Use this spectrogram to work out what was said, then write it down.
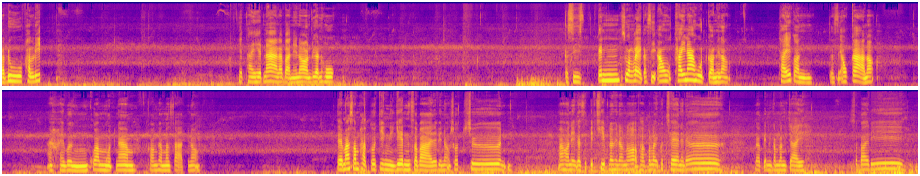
ฤดูผลิตเห็ด ไทยเห็ดหน้าแล้วบัดนี้นาะเดือนหกกสิเป็นช่วงแรกกสิเอาไทยหน้าหุดก่อนพี่น้องไทยก่อนจะสิเอาก้าเนาะอะให้เบิ่งความงดงามของธรรมศาสตร์พี่น้อง แต่มาสัมผัสตัวจริงนี่เย็นสบายเลยพี่น้องสดชื่น มาฮอนนี่ก็สิปิดคลิปแล้วพี่น้องเนาะพากกดไลค์กดแชร์หน่อยเด้อเพื่อเป็นกำลังใจ สบายดี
